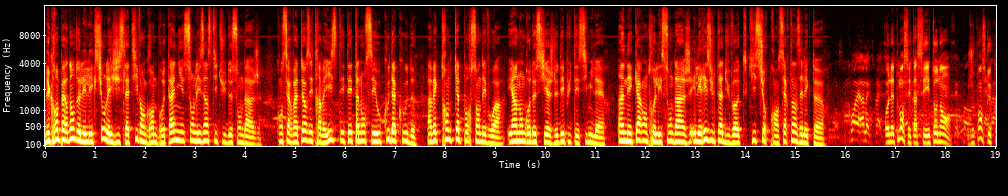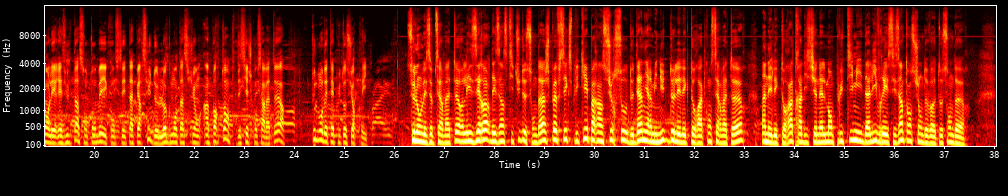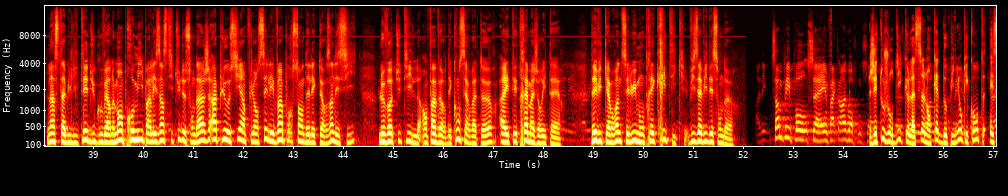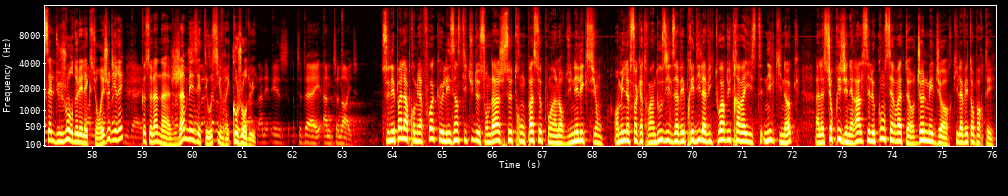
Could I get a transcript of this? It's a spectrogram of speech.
Les grands perdants de l'élection législative en Grande-Bretagne sont les instituts de sondage. Conservateurs et travaillistes étaient annoncés au coude à coude, avec 34% des voix et un nombre de sièges de députés similaires. Un écart entre les sondages et les résultats du vote qui surprend certains électeurs. Honnêtement, c'est assez étonnant. Je pense que quand les résultats sont tombés et qu'on s'est aperçu de l'augmentation importante des sièges conservateurs, tout le monde était plutôt surpris. Selon les observateurs, les erreurs des instituts de sondage peuvent s'expliquer par un sursaut de dernière minute de l'électorat conservateur, un électorat traditionnellement plus timide à livrer ses intentions de vote aux sondeurs. L'instabilité du gouvernement promis par les instituts de sondage a pu aussi influencer les 20% d'électeurs indécis. Le vote utile en faveur des conservateurs a été très majoritaire. David Cameron s'est lui montré critique vis-à-vis -vis des sondeurs. J'ai toujours dit que la seule enquête d'opinion qui compte est celle du jour de l'élection, et je dirais que cela n'a jamais été aussi vrai qu'aujourd'hui. Ce n'est pas la première fois que les instituts de sondage se trompent à ce point lors d'une élection. En 1992, ils avaient prédit la victoire du travailliste Neil Kinnock. À la surprise générale, c'est le conservateur John Major qui l'avait emporté.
